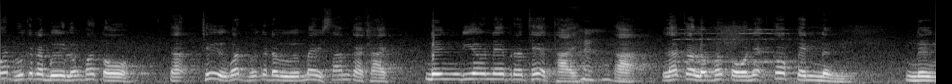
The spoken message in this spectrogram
วัดหัวกระบือหลวงพ่อโตนะชื่อวัดหัวกระบือไม่ซ้ำกับใครหนึ่งเดียวในประเทศไทยอะแล้วก็หลวงพ่อโตเนี่ยก็เป็นหนึ่งหนึ่ง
